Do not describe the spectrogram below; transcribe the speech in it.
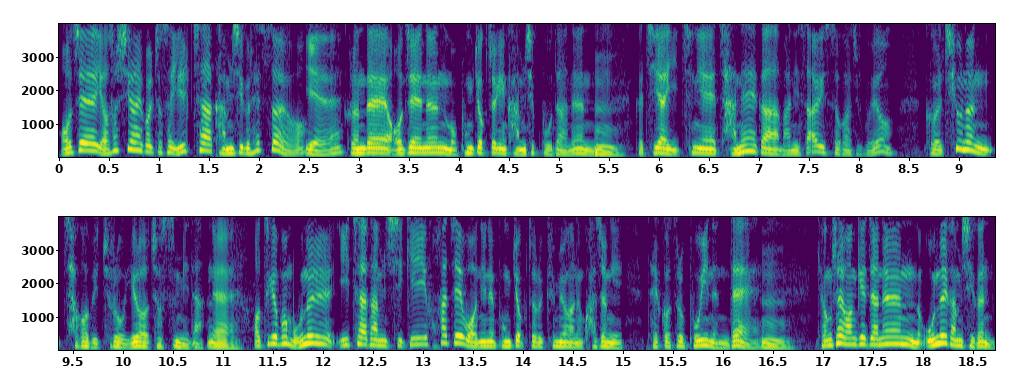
어제 6시간에 걸쳐서 1차 감식을 했어요. 예. 그런데 어제는 뭐 본격적인 감식보다는 음. 그 지하 2층에 잔해가 많이 쌓여 있어 가지고요. 그걸 치우는 작업이 주로 이루어졌습니다. 네. 어떻게 보면 오늘 2차 감식이 화재 원인을 본격적으로 규명하는 과정이 될 것으로 보이는데 음. 경찰 관계자는 오늘 감식은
